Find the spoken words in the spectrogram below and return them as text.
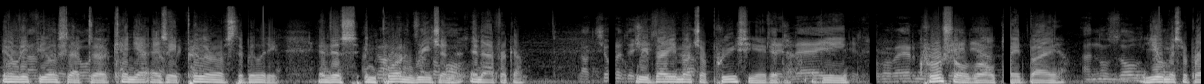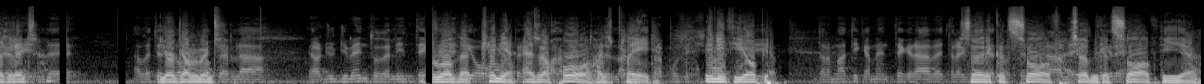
Italy feels that uh, Kenya is a pillar of stability in this important region in Africa. We very much appreciated the il suo governo in crucial role played by you, Mr. President, your government, per la- il raggiungimento dell'intesa the role that Kenya as a whole has played in Ethiopia così drammaticamente grave tra il so that it could solve, so we could solve the uh,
